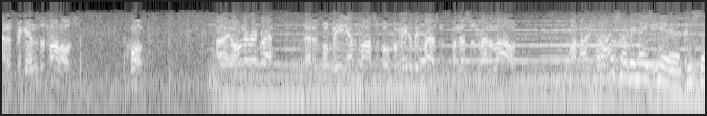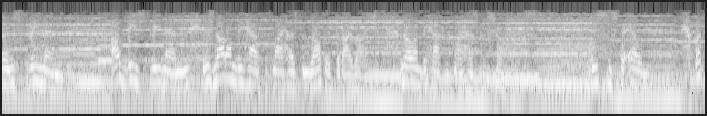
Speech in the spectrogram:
and it begins as follows. Quote, I only regret that it will be impossible for me to be present when this is read aloud. What I shall, What I shall relate here concerns three men. Of these three men, it is not on behalf of my husband Robert that I write, nor on behalf of my husband Charles. This is for Elmer. But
